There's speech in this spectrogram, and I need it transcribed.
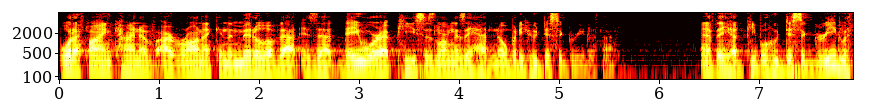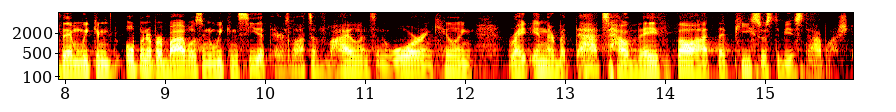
But what I find kind of ironic in the middle of that is that they were at peace as long as they had nobody who disagreed with them. And if they had people who disagreed with them, we can open up our Bibles and we can see that there's lots of violence and war and killing right in there. But that's how they thought that peace was to be established.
